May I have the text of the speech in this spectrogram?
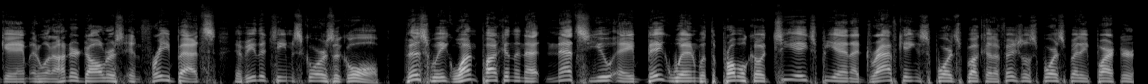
game and win $100 in free bets if either team scores a goal. This week, one puck in the net nets you a big win with the promo code THPN at DraftKings Sportsbook, an official sports betting partner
